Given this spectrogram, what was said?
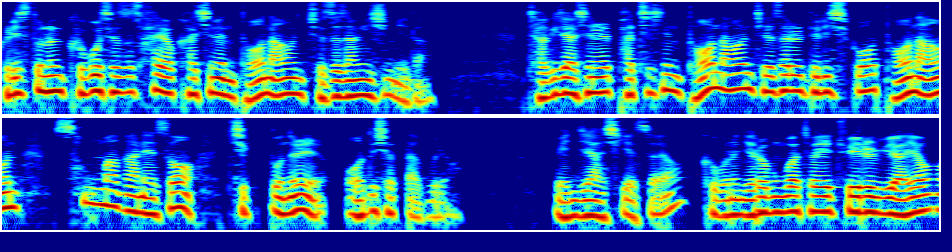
그리스도는 그곳에서 사역하시는 더 나은 제사장이십니다. 자기 자신을 바치신 더 나은 제사를 드리시고 더 나은 성막 안에서 직분을 얻으셨다고요. 왠지 아시겠어요? 그분은 여러분과 저의 죄를 위하여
